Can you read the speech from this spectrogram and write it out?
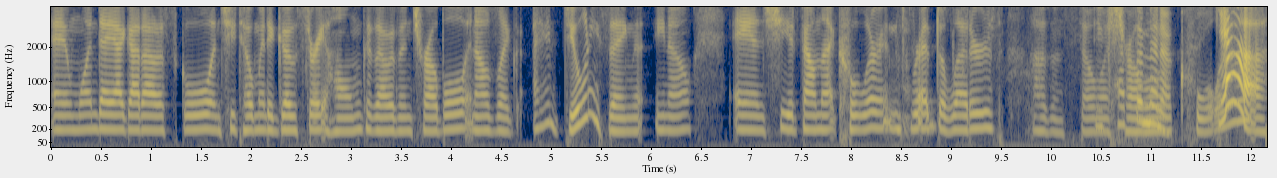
And one day I got out of school and she told me to go straight home because I was in trouble. And I was like, I didn't do anything, that, you know? And she had found that cooler and read the letters. I was in so you much kept trouble. them in a cooler. Yeah.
